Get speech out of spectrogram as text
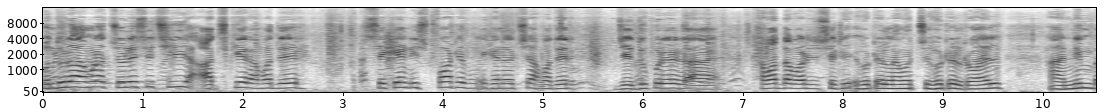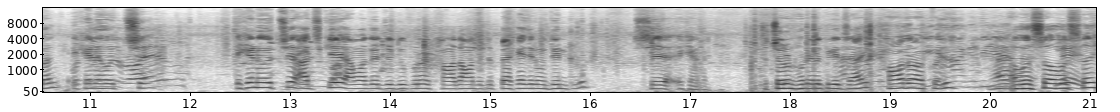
বন্ধুরা, আমরা চলে এসেছি আজকের আমাদের সেকেন্ড স্পট এবং এখানে হচ্ছে আমাদের যে দুপুরের খাবার দাবার সেটি হোটেল নাম হচ্ছে হোটেল রয়্যাল নিমবাং এখানে হচ্ছে এখানে হচ্ছে আজকে আমাদের যে দুপুরের খাওয়া দাওয়া আমাদের যে প্যাকেজের মধ্যে ইনক্লুড সে এখানে আর কি। তো চলুন হোটেলের দিকে যাই খাওয়া দাওয়া করি। অবশ্যই অবশ্যই।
